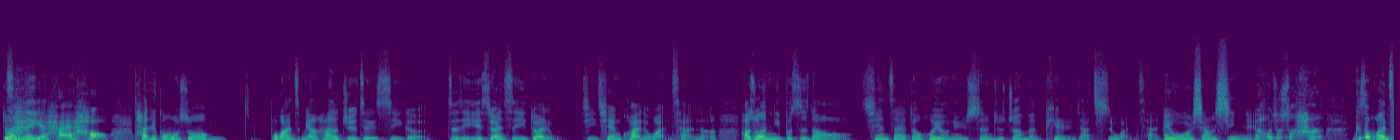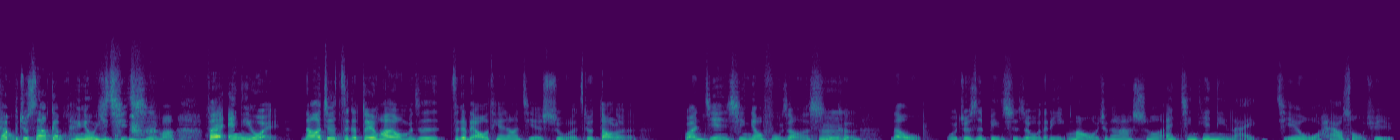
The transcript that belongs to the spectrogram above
真的也还好，他就跟我说，不管怎么样，他都觉得这是一个，这是也算是一段几千块的晚餐呐、啊。他说你不知道哦，现在都会有女生就专门骗人家吃晚餐。哎、欸，我相信呢。然后我就说哈，可是晚餐不就是要跟朋友一起吃吗？反正 anyway，然后就这个对话，我们就是这个聊天要结束了，就到了关键性要付账的时刻。嗯、那我我就是秉持着我的礼貌，我就跟他说，哎，今天你来接我，还要送我去。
